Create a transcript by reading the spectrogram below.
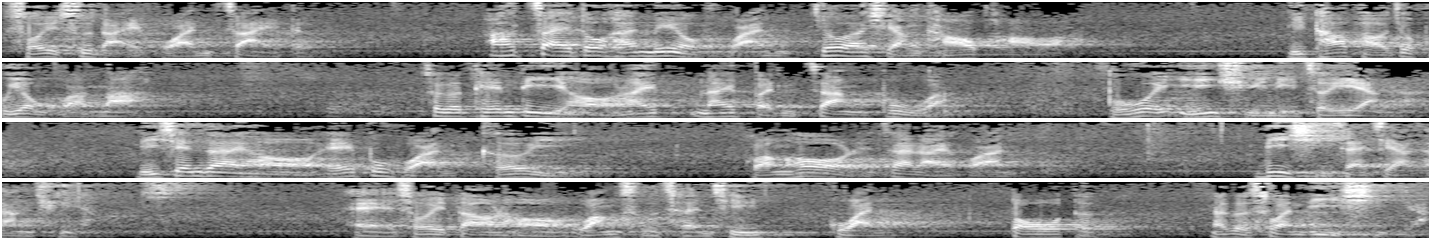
所以是来还债的。啊，债都还没有还，就要想逃跑啊！你逃跑就不用还吗？这个天地哈，那那一本账簿啊，不会允许你这样啊！你现在哈，哎不还可以，往后再来还，利息再加上去啊！哎，所以到了哈王死城去关多的那个算利息呀，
